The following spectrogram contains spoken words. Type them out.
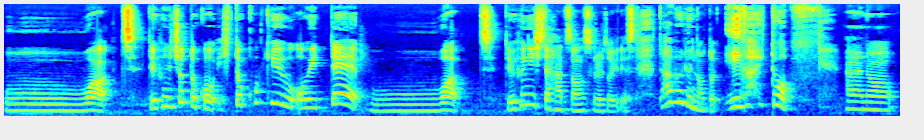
what っていう風にちょっとこう一呼吸置いて what っていう風にして発音するといいです。W の音意外とあの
